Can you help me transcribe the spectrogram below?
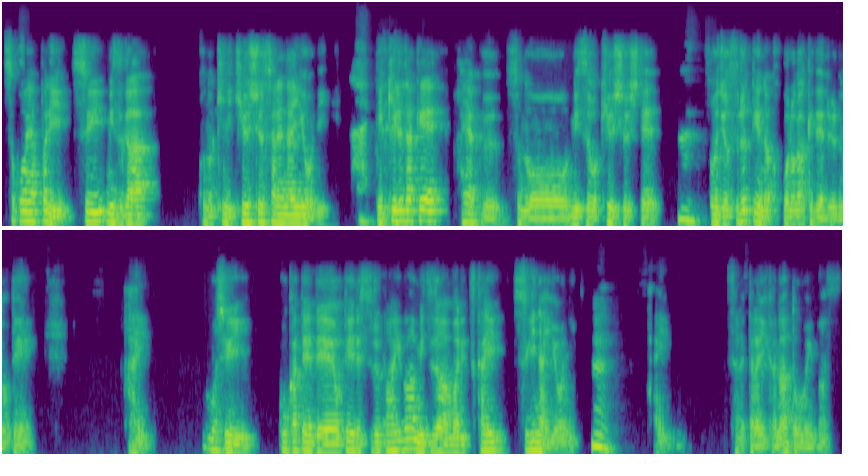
そこはやっぱり水、水がこの木に吸収されないように、はい。できるだけ早くその水を吸収してうん。掃除をするっていうのは心がけているので、はい。もしご家庭でお手入れする場合は水はあまり使いすぎないように、うん。わはい。されたらいいかなと思います。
